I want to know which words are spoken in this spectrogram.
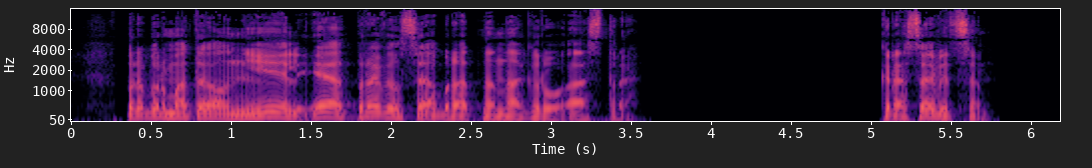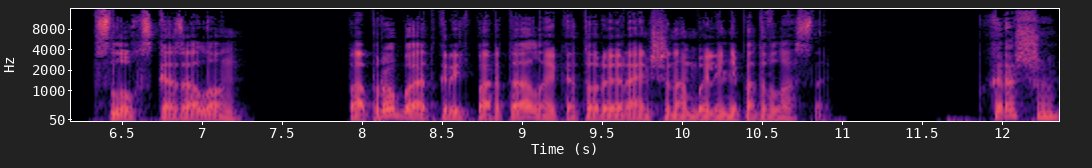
— пробормотал Ниэль и отправился обратно на гору Астра. «Красавица», — вслух сказал он, — «попробуй открыть порталы, которые раньше нам были неподвластны». «Хорошо».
